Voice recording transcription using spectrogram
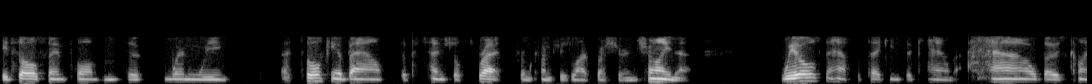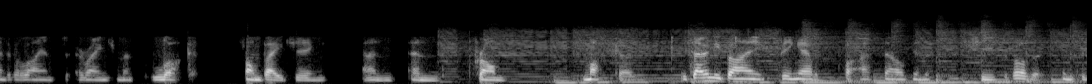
it's also important that when we are talking about the potential threat from countries like Russia and China, we also have to take into account how those kind of alliance arrangements look from Beijing and, and from Moscow. It's only by being able to put ourselves in the shoes of others and to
